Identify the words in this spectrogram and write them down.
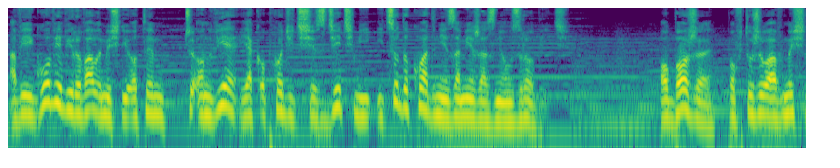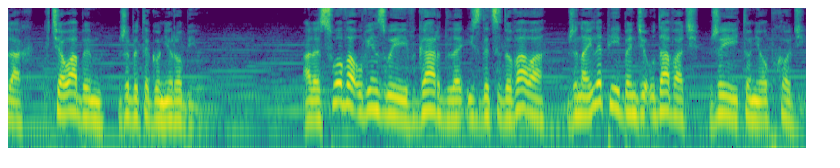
a w jej głowie wirowały myśli o tym, czy on wie, jak obchodzić się z dziećmi i co dokładnie zamierza z nią zrobić. O Boże, powtórzyła w myślach, chciałabym, żeby tego nie robił. Ale słowa uwięzły jej w gardle i zdecydowała, że najlepiej będzie udawać, że jej to nie obchodzi.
